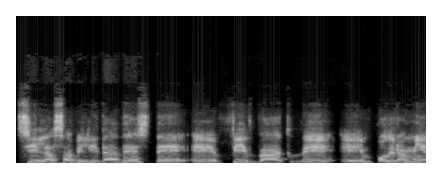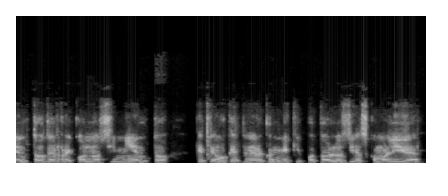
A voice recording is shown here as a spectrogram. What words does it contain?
si las habilidades de eh, feedback, de eh, empoderamiento, de reconocimiento que tengo que tener con mi equipo todos los días como líder,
